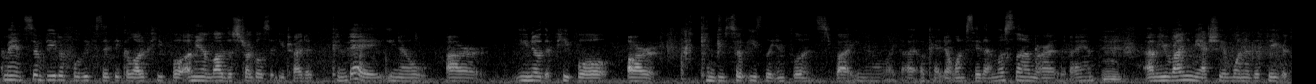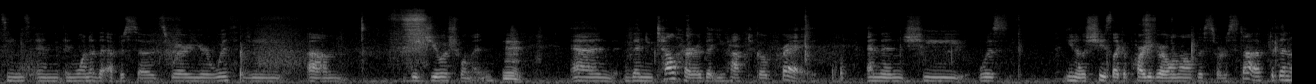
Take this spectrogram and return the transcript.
I mean, it's so beautiful because I think a lot of people, I mean, a lot of the struggles that you try to convey, you know, are, you know, that people are, can be so easily influenced by, you know, like, I, okay, I don't want to say that I'm Muslim or that I am. Mm. Um, you reminded me actually of one of the favorite scenes in, in one of the episodes where you're with the, um, the Jewish woman Mm. and then you tell her that you have to go pray and then she was you know, she's like a party girl and all this sort of stuff. But then,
